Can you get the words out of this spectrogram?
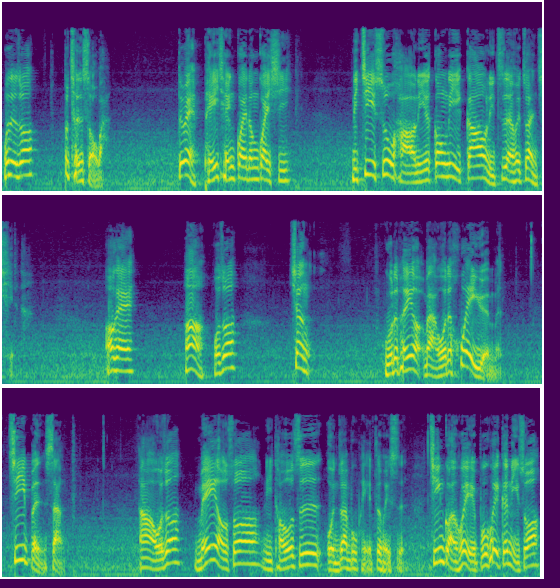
或者说不成熟吧，对不对？赔钱怪东怪西，你技术好，你的功力高，你自然会赚钱啊。OK，啊，我说像我的朋友不，我的会员们，基本上。啊，我说没有说你投资稳赚不赔这回事，金管会也不会跟你说，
